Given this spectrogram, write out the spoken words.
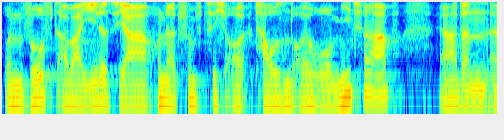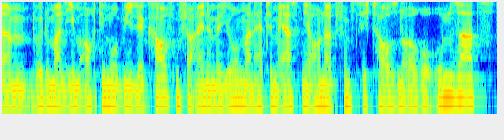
und wirft aber jedes Jahr 150.000 Euro Miete ab. Ja, dann ähm, würde man eben auch die Immobilie kaufen für eine Million. Man hätte im ersten Jahr 150.000 Euro Umsatz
